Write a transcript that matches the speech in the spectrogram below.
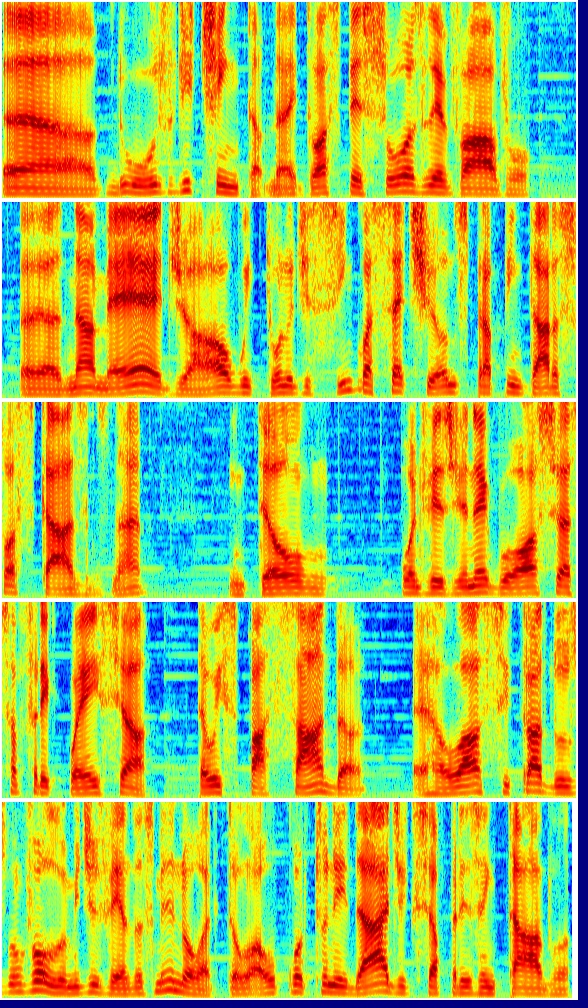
é, do uso de tinta. Né? Então as pessoas levavam, é, na média, algo em torno de 5 a 7 anos para pintar as suas casas. Né? Então, do ponto de vista de negócio, essa frequência tão espaçada, ela se traduz num volume de vendas menor. Então, a oportunidade que se apresentava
